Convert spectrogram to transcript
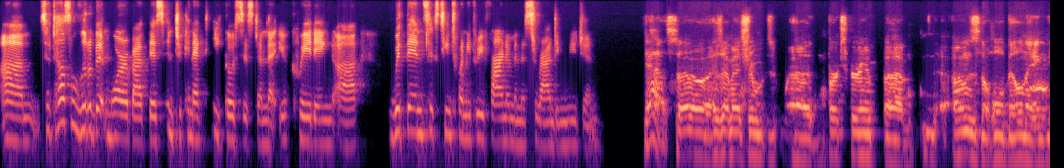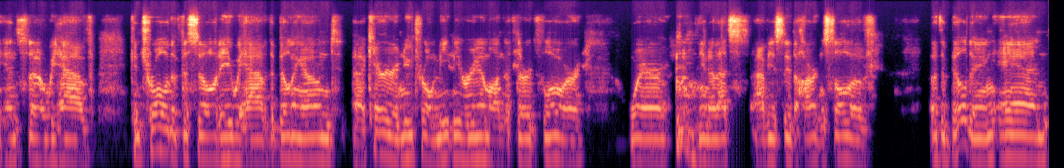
Um, so tell us a little bit more about this interconnect ecosystem that you're creating uh, within 1623 Farnam and the surrounding region. Yeah, so as I mentioned, uh, Group uh, owns the whole building, and so we have control of the facility. We have the building-owned uh, carrier-neutral meet-me room on the third floor, where you know that's obviously the heart and soul of of the building. And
